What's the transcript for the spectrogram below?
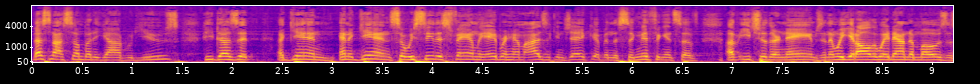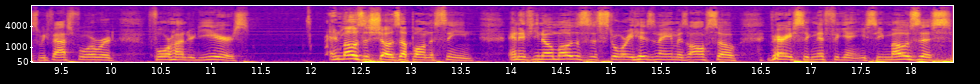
That's not somebody God would use. He does it again and again. So we see this family, Abraham, Isaac, and Jacob, and the significance of, of each of their names. And then we get all the way down to Moses. We fast forward 400 years. And Moses shows up on the scene. And if you know Moses' story, his name is also very significant. You see, Moses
